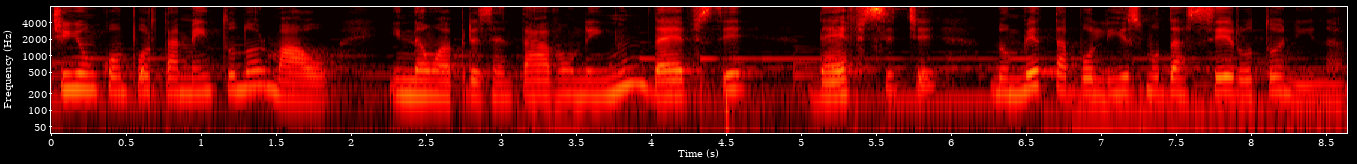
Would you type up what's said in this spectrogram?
tinham um comportamento normal e não apresentavam nenhum déficit, déficit no metabolismo da serotonina.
